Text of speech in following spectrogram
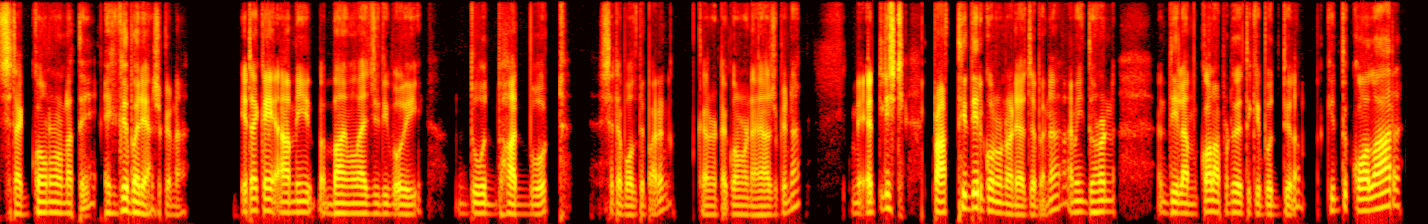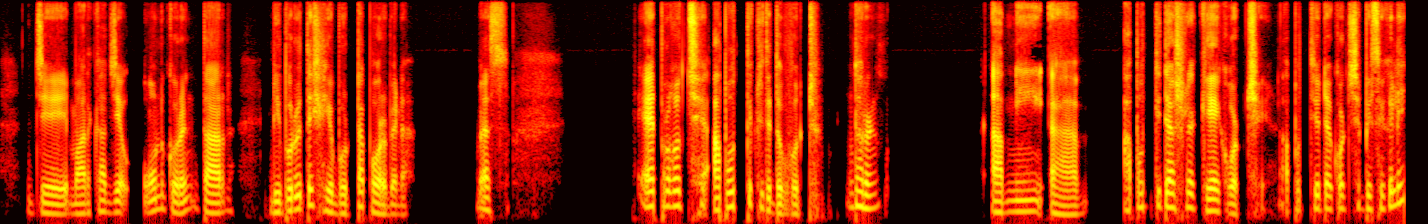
সেটা গণনাতে একেবারে আসবে না। এটাকে আমি বাংলায় যদি বলি দুধ ভাত ভোট, সেটা বলতে পারেন। কারণ এটা গণনায় আসবে না। মানে এটলিস্ট প্রার্থীদের গণনা নেওয়া যাবে না। আমি ধরেন দিলাম কলা প্রার্থী থেকে ভোট দিলাম। কিন্তু কলার যে মার্কা যে ওন করেন তার বিপরীতে সেই ভোটটা পড়বে না। ব্যাস। এরপর হচ্ছে আপত্তিকৃত ভোট। ধরেন আপনি আপত্তিটা আসলে কে করছে? আপত্তিটা করছে বেসিক্যালি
